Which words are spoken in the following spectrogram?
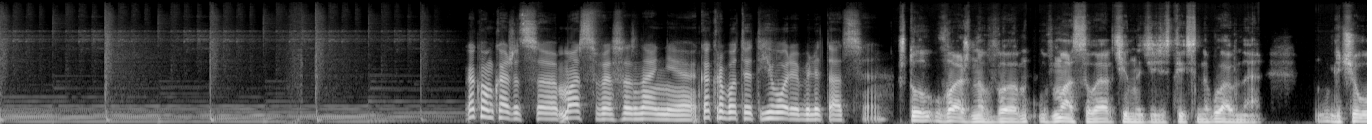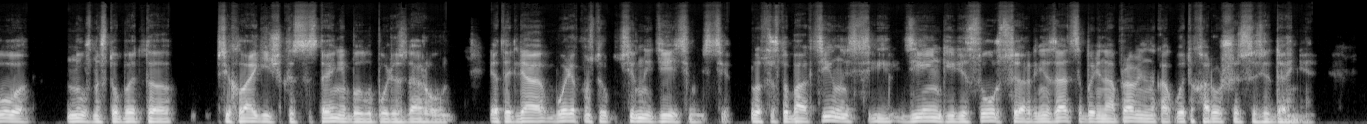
Как вам кажется, массовое сознание, как работает его реабилитация? Что важно в, в массовой активности, действительно, главное, для чего нужно, чтобы это психологическое состояние было более здоровым. Это для более конструктивной деятельности. Просто чтобы активность, и деньги, ресурсы, организации были направлены на какое-то хорошее созидание.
